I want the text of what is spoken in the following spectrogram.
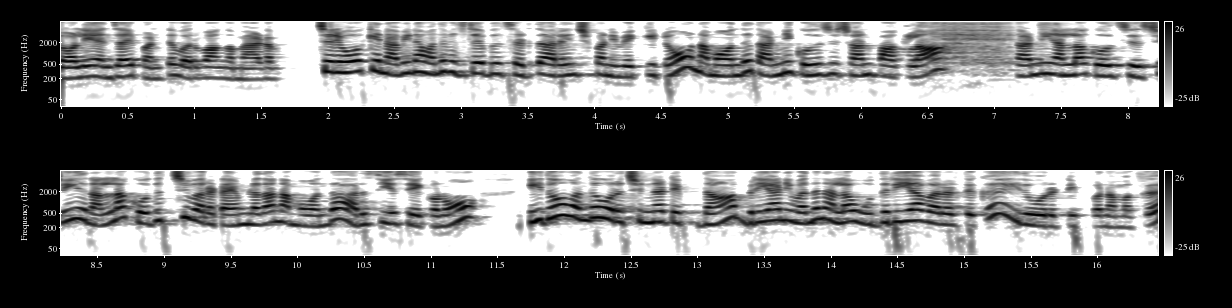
ஜாலியா என்ஜாய் பண்ணிட்டு வருவாங்க மேடம் சரி ஓகே நவீனா வந்து வெஜிடபிள்ஸ் எடுத்து அரேஞ்ச் பண்ணி வைக்கிட்டோம். நம்ம வந்து தண்ணி கொதிச்சுச்சான்னு பார்க்கலாம் தண்ணி நல்லா கொதிச்சிருச்சு. இது நல்லா கொதிச்சு வர டைம்ல தான் நம்ம வந்து அரிசியை சேர்க்கணும். இதுவும் வந்து ஒரு சின்ன டிப் தான். பிரியாணி வந்து நல்லா உதிரியா வர்றதுக்கு இது ஒரு டிப் நமக்கு.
